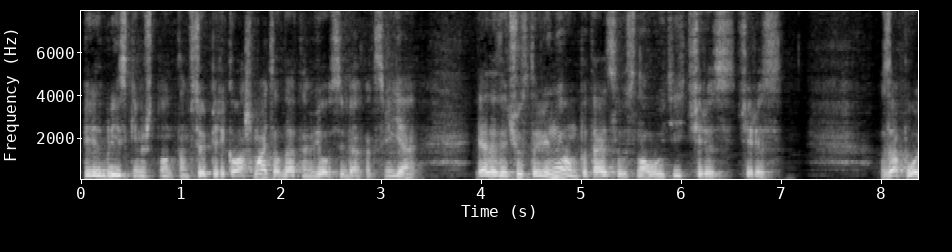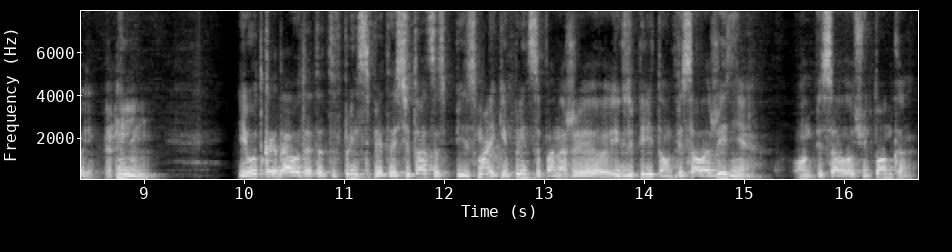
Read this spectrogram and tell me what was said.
перед близкими, что он там все переколошматил, да, там вел себя как свинья. И от этого чувства вины он пытается снова уйти через, через запой. И вот когда вот этот, в принципе, эта ситуация с, маленьким принципом, она же, Экзюпери, он писал о жизни, он писал очень тонко.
